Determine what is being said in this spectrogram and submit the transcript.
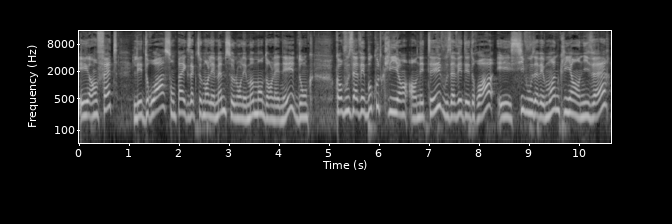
Et en fait, les droits sont pas exactement les mêmes selon les moments dans l'année. Donc, quand vous avez beaucoup de clients en été, vous avez des droits. Et si vous avez moins de clients en hiver,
